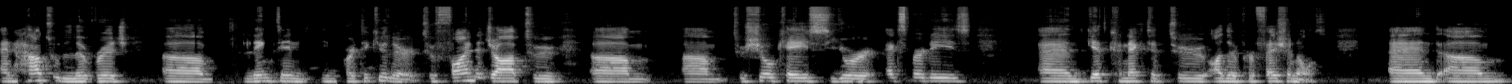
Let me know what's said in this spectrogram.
and how to leverage um, LinkedIn in particular to find a job, to um, um, to showcase your expertise, and get connected to other professionals. And um,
